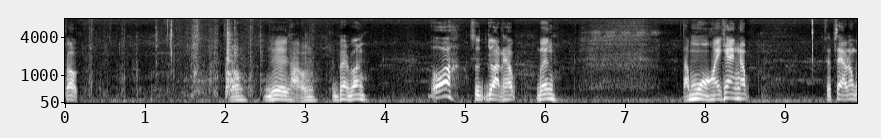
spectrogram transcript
ก็เอานี่เลยถามเพื่อนบิ้งโอ้สุดยอดครับ เบิ้งตำหมัวหอยแข้งครับ แซ่บๆทั้ง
